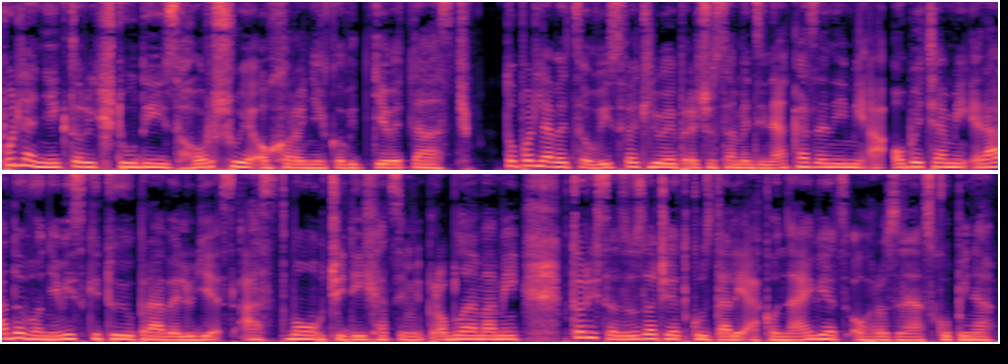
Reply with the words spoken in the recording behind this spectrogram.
podľa niektorých štúdií zhoršuje ochorenie COVID-19. To podľa vedcov vysvetľuje, prečo sa medzi nakazenými a obeťami rádovo nevyskytujú práve ľudia s astmou či dýchacími problémami, ktorí sa zo začiatku zdali ako najviac ohrozená skupina.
